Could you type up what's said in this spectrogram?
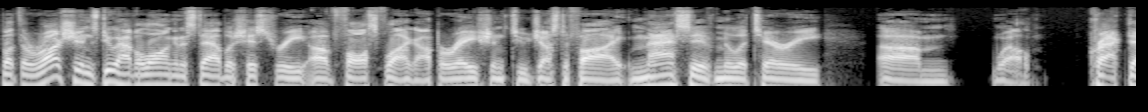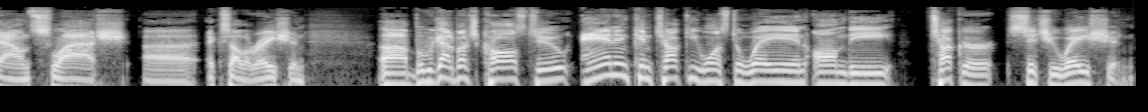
But the Russians do have a long and established history of false flag operations to justify massive military, um, well, crackdown slash uh, acceleration. Uh, but we got a bunch of calls too. Ann in Kentucky wants to weigh in on the Tucker situation.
